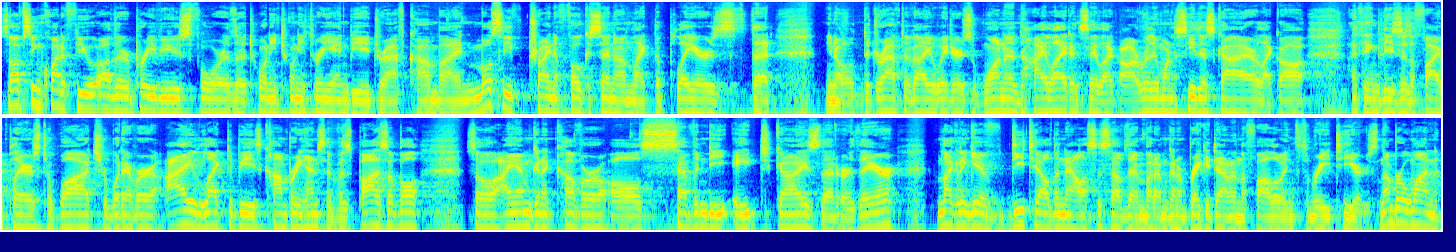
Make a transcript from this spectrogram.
So I've seen quite a few other previews for the 2023 NBA Draft Combine, mostly trying to focus in on like the players that, you know, the draft evaluators want to highlight and say like, oh, I really want to see this guy, or like, oh, I think these are the five players to watch, or whatever. I like to be as comprehensive as possible, so I am going to cover all 78 guys that are there. I'm not going to give detailed analysis of them, but I'm going to break it down in the following three tiers. Number one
